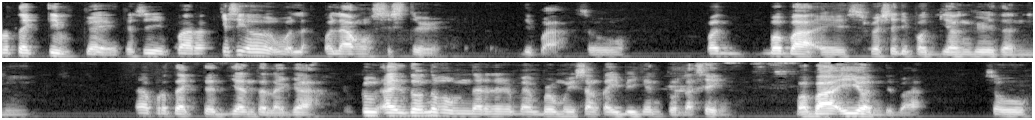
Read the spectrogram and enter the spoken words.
protective ka eh. Kasi para kasi oh, wala, wala akong sister. 'di ba So, pag babae, especially pag younger than me, na protected yan talaga. Kung, I don't know kung na-remember mo isang kaibigan ko, lasing. Babae yon di ba? So,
